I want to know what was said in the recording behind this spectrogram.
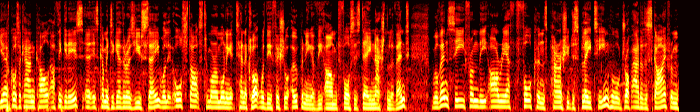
Yeah, of course I can, Carl. I think it is. Uh, it's coming together as you say. Well, it all starts tomorrow morning at 10 o'clock with the official opening of the Armed Forces Day national event. We'll then see from the RAF Falcons parachute display team who will drop out of the sky from,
